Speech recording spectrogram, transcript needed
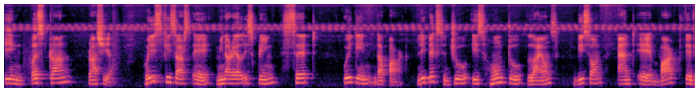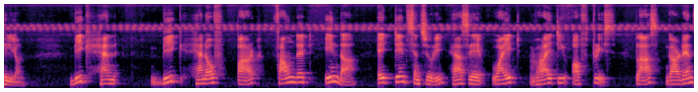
in western Russia which features a mineral spring set within the park. Leipzig zoo is home to lions bison and a bird pavilion big han big hanoff park founded in the eighteen century has a wide variety of trees plus gardens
